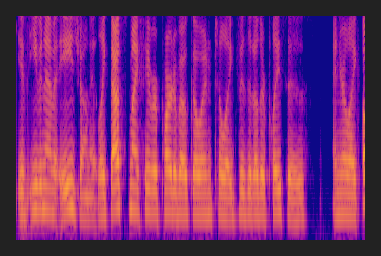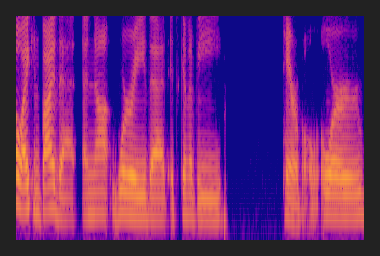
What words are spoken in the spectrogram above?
if even have an age on it. Like that's my favorite part about going to like visit other places and you're like, oh, I can buy that and not worry that it's going to be terrible or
